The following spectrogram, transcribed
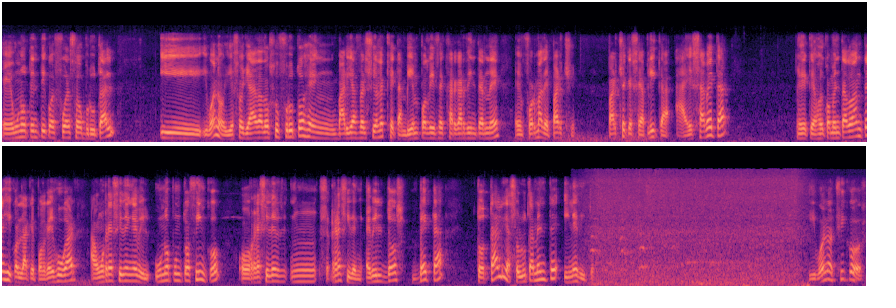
eh, un auténtico esfuerzo brutal. Y, y, bueno, y eso ya ha dado sus frutos en varias versiones que también podéis descargar de internet en forma de parche. Parche que se aplica a esa beta que os he comentado antes y con la que podréis jugar a un Resident Evil 1.5 o Resident, mm, Resident Evil 2 beta total y absolutamente inédito. Y bueno chicos,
